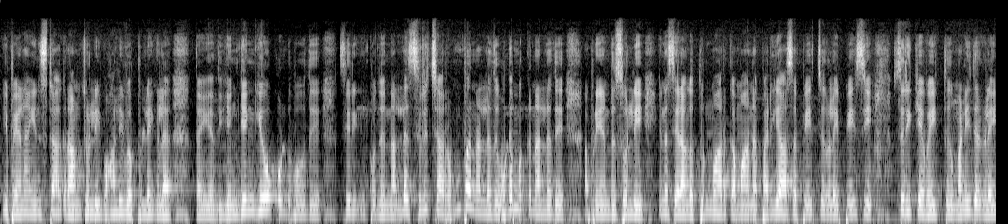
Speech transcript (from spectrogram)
இப்போ எல்லாம் இன்ஸ்டாகிராம் சொல்லி வாலிப பிள்ளைங்களை த- அது எங்கெங்கேயோ கொண்டு போகுது. சிரி கொஞ்சம் நல்ல சிரிச்சா ரொம்ப நல்லது உடம்புக்கு நல்லது அப்படி என்று சொல்லி என்ன செய்கிறாங்க துன்மார்க்கமான பரியாச பேச்சுகளை பேசி சிரிக்க வைத்து மனிதர்களை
